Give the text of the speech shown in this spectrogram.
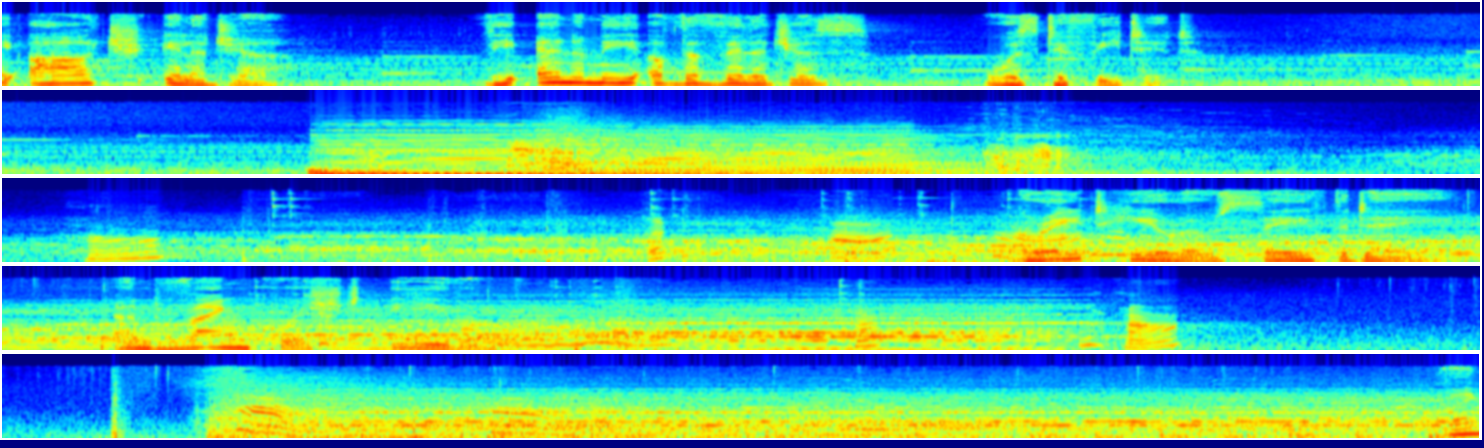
The Arch Illager, the enemy of the villagers, was defeated. Great heroes saved the day and vanquished evil.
